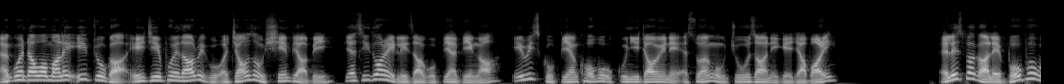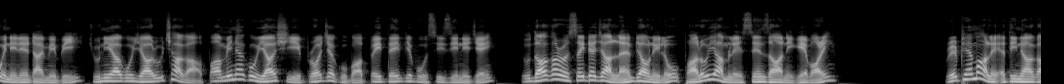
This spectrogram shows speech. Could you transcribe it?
အန်ကွန်တာဝါမှာလည်း Eve တို့က AJ ဖွဲ့သားတွေကိုအကြောင်းဆုံးရှင်းပြပြီးပျက်စီးသွားတဲ့လေဆာကိုပြန်ပြင်က Ares ကိုပြန်ခေါ်ဖို့အကူအညီတောင်းရင်းနဲ့အစွမ်းကုန်စူးစမ်းနေခဲ့ကြပါတယ်။ Alice ဘက်ကလည်းဘိုးဖွဲ့ဝင်နေတဲ့အတိုင်းပြီးဂျူနီယာကိုယာရူးချကပါမီနက်ကိုရရှိရေး project ကိုပါပိတ်သိမ်းပစ်ဖို့စီစဉ်နေချိန်သူသားကတော့စိတ်တကြလမ်းပြောင်းနေလို့ဘာလို့ရမလဲစဉ်းစားနေခဲ့ပါတယ်။ Grip ထဲမှာလည်းအတီနာက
